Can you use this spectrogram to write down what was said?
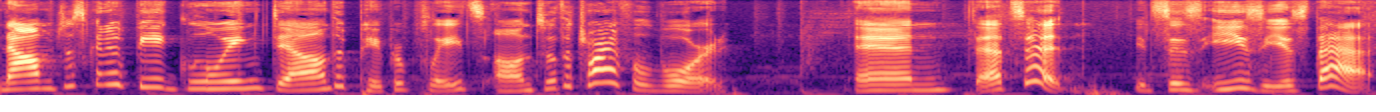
Now I'm just going to be gluing down the paper plates onto the trifold board. And that's it. It's as easy as that.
